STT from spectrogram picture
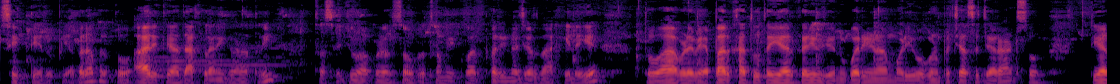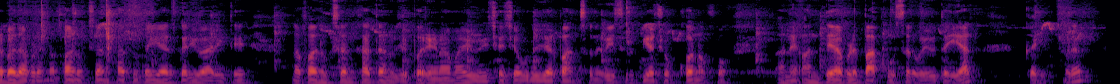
સિત્તેર રૂપિયા. બરાબર? તો આ રીતે આ દાખલાની ગણતરી થશે. જો આપણે સૌપ્રથમ એકવાર ફરી નજર નાખી લઈએ, તો આ આપણે વેપાર ખાતું તૈયાર કર્યું, જેનું પરિણામ મળ્યું ઓગણપચાસ હજાર આઠસો. ત્યારબાદ આપણે નફા નુકસાન ખાતું તૈયાર કર્યું આ રીતે. નફા નુકસાન ખાતાનું જે પરિણામ આવ્યું એ છે ચૌદ હજાર પાંચસો વીસ રૂપિયા ચોખ્ખો નફો. અને અંતે આપણે પાકું સરવૈયું તૈયાર કર્યું. બરાબર?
